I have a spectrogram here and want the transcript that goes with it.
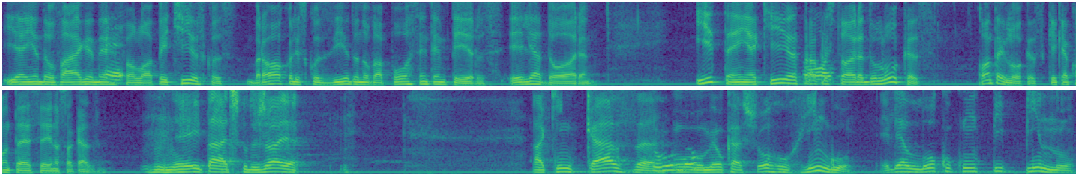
E ainda o Wagner é. falou: petiscos, brócolis cozido no vapor sem temperos. Ele adora. E tem aqui a própria história do Lucas. Conta aí, Lucas, o que, que acontece aí na sua casa? Ei, Tati, tudo jóia? Aqui em casa, Tudo. o meu cachorro Ringo, ele é louco com pepino.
